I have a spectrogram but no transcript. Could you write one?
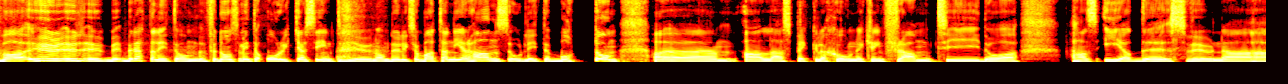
Va, hur, hur, berätta lite om, för de som inte orkar se intervjun, om du liksom bara tar ner hans ord lite, bortom eh, alla spekulationer kring framtid och hans edsvurna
